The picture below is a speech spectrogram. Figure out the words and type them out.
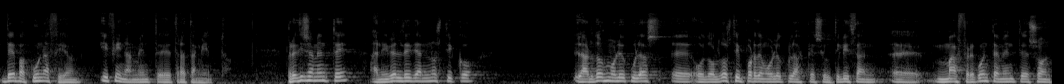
de vacunación y finalmente de tratamiento. Precisamente a nivel de diagnóstico las dos moléculas eh, o los dos tipos de moléculas que se utilizan eh, más frecuentemente son,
